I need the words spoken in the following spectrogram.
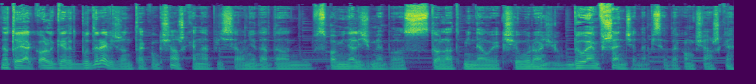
No to jak Olgerd Budrewicz, on taką książkę napisał, niedawno wspominaliśmy, bo 100 lat minęło jak się urodził. Byłem wszędzie, napisał taką książkę.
